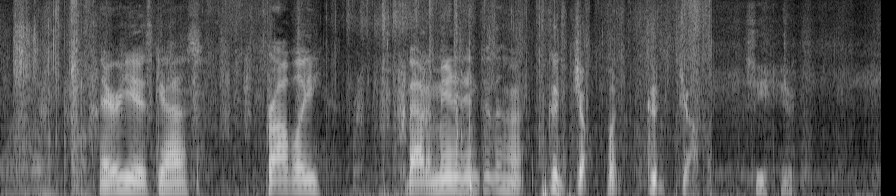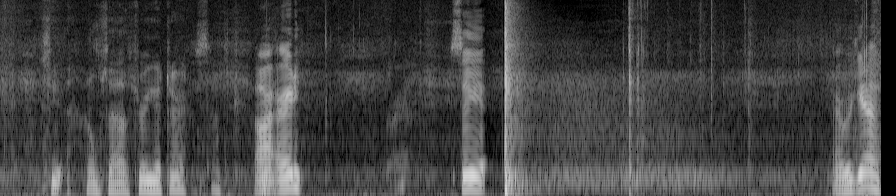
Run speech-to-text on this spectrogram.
one of them. There he is, guys. Probably about a minute into the hunt. Good job, buddy. Good job. See it here. See it on the side of the tree right there? All right, ready? See it. There we go.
